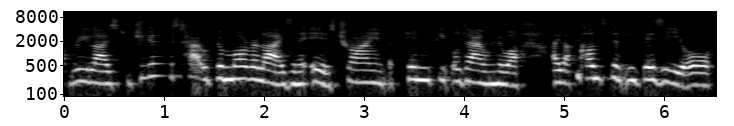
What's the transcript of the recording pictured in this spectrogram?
I've realised just how demoralising it is trying to pin people down who are either constantly busy or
